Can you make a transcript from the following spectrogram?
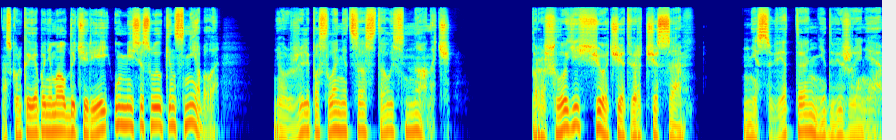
Насколько я понимал, дочерей у миссис Уилкинс не было. Неужели посланница осталась на ночь? Прошло еще четверть часа. Ни света, ни движения.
